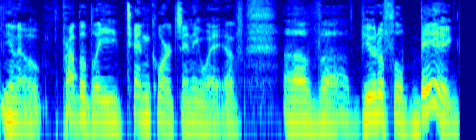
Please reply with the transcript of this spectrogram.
you know probably ten quarts anyway of of uh, beautiful big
